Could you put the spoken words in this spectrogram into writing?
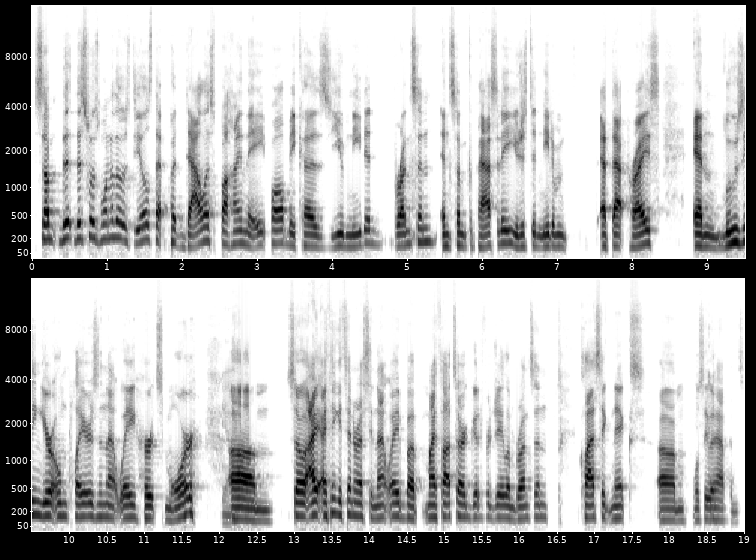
some th- this was one of those deals that put Dallas behind the eight ball because you needed Brunson in some capacity. You just didn't need him at that price, and losing your own players in that way hurts more. Yeah. Um, so I, I, think it's interesting that way. But my thoughts are good for Jalen Brunson, classic Knicks. Um, we'll see what happens.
